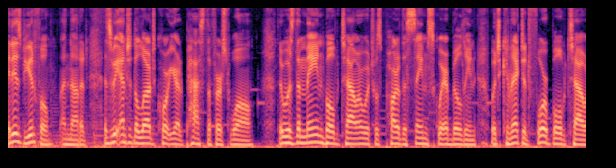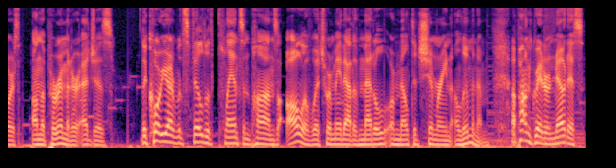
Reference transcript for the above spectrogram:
It is beautiful, I nodded, as we entered the large courtyard past the first wall. There was the main bulb tower, which was part of the same square building which connected four bulb towers on the perimeter edges. The courtyard was filled with plants and ponds, all of which were made out of metal or melted shimmering aluminum. Upon greater notice,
